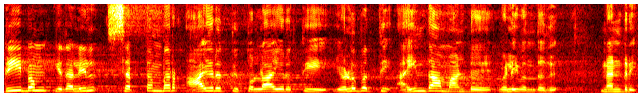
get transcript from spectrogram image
தீபம் இதழில் செப்டம்பர் ஆயிரத்தி தொள்ளாயிரத்தி எழுபத்தி ஐந்தாம் ஆண்டு வெளிவந்தது. நன்றி.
